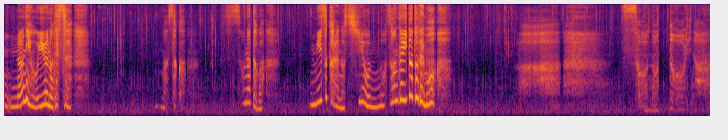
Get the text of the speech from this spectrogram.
何を言うのです。まさかそなたは自らの死を望んでいたとでも。その通りだ。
